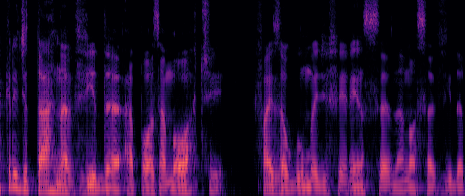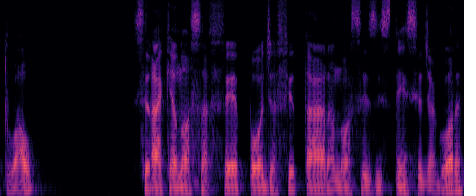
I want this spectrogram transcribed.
Acreditar na vida após a morte faz alguma diferença na nossa vida atual? Será que a nossa fé pode afetar a nossa existência de agora?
